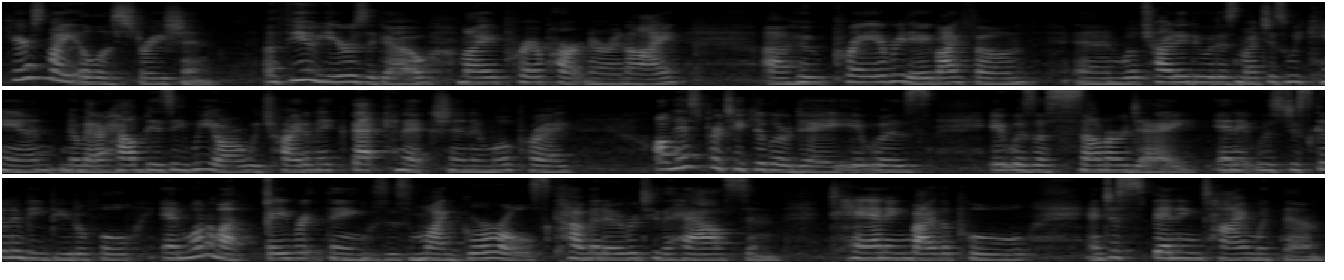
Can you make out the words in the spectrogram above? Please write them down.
Here's my illustration. A few years ago, my prayer partner and I uh, who pray every day by phone and we'll try to do it as much as we can. No matter how busy we are, we try to make that connection and we'll pray. On this particular day, it was it was a summer day and it was just going to be beautiful. And one of my favorite things is my girls coming over to the house and tanning by the pool and just spending time with them.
